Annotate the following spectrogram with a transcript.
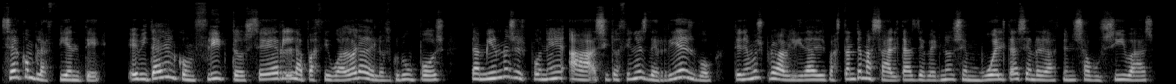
Ser complaciente, evitar el conflicto, ser la apaciguadora de los grupos, también nos expone a situaciones de riesgo. Tenemos probabilidades bastante más altas de vernos envueltas en relaciones abusivas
